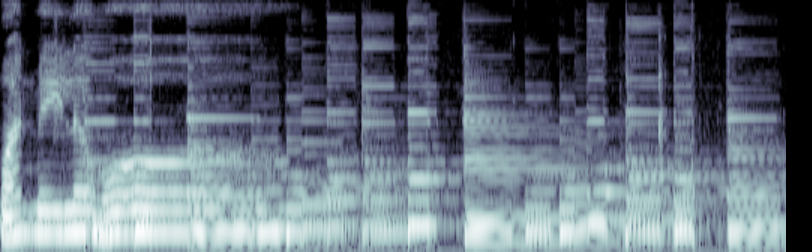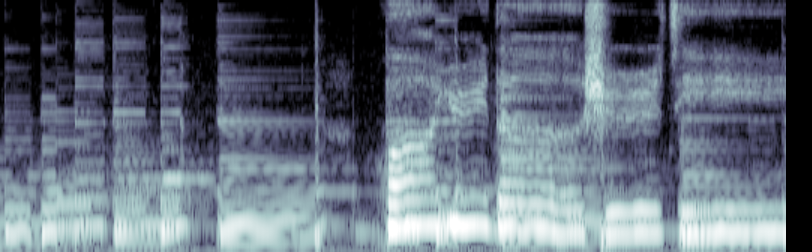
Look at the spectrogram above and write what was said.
完美了我。话语的时机，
